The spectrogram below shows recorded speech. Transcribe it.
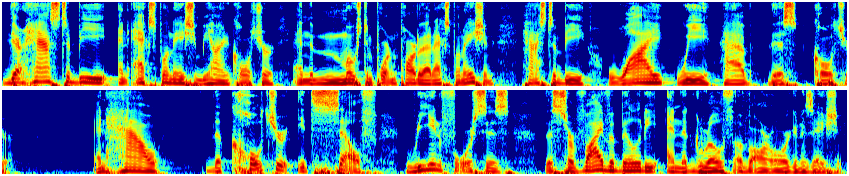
There has to be an explanation behind culture, and the most important part of that explanation has to be why we have this culture and how the culture itself reinforces the survivability and the growth of our organization.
